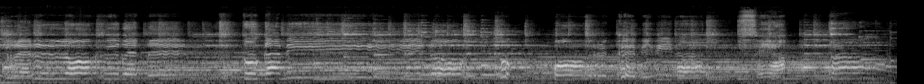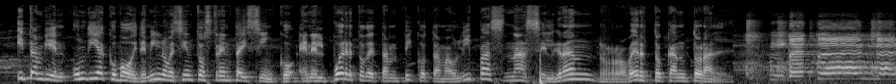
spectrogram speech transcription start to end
Reloj detén tu camino, porque mi vida sea y también, un día como hoy de 1935, en el puerto de Tampico, Tamaulipas, nace el gran Roberto Cantoral. Detén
